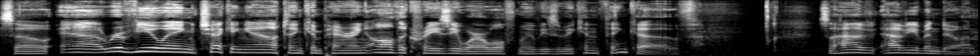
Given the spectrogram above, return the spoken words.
So, uh, reviewing, checking out, and comparing all the crazy werewolf movies we can think of. So, how, how have you been doing?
